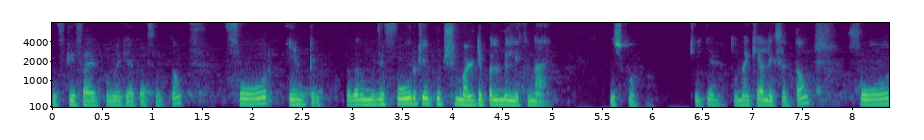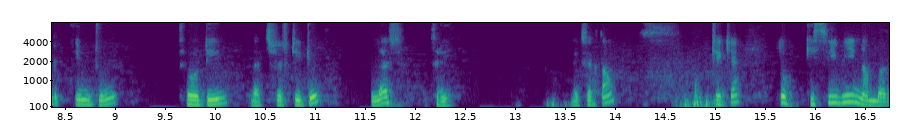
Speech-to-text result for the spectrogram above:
55 को मैं क्या कर सकता हूँ फोर इंटू अगर मुझे फोर के कुछ मल्टीपल में लिखना है इसको, ठीक है? तो मैं क्या लिख सकता हूँ? Four into thirteen that's fifty two plus three लिख सकता हूँ? ठीक है? तो किसी भी नंबर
